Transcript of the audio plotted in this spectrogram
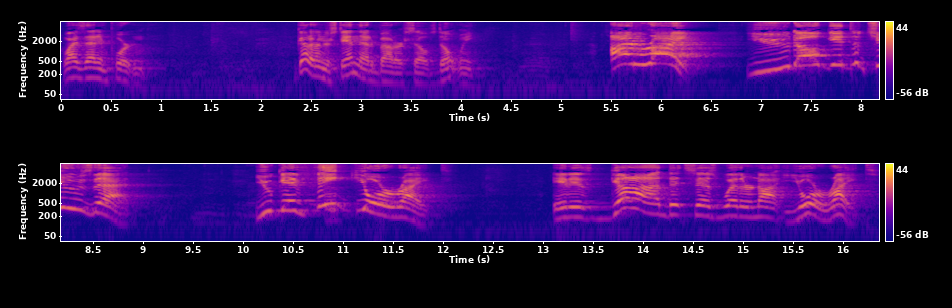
Why is that important? We've got to understand that about ourselves, don't we? I'm right! You don't get to choose that. You can think you're right. It is God that says whether or not you're right.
